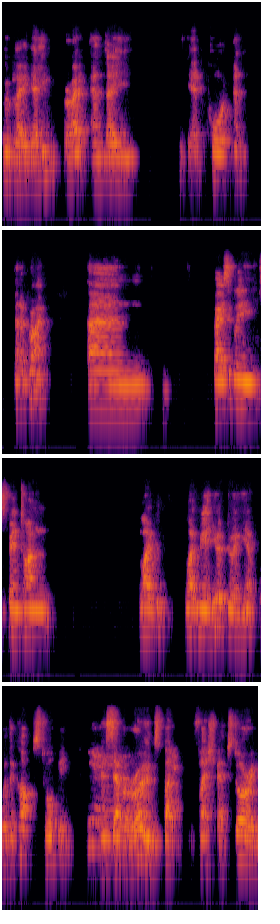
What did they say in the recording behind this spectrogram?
who play a game, right? And they get caught in, in a crime. And basically spend time like like me and you are doing here with the cops talking yeah. in several rooms, but flashback story.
